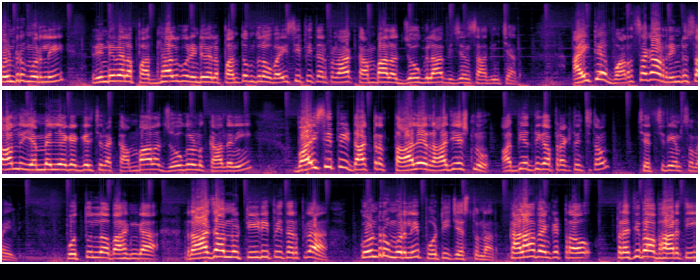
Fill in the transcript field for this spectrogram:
కొండ్రు మురళి రెండు వేల పద్నాలుగు రెండు వేల పంతొమ్మిదిలో వైసీపీ తరపున కంబాల జోగుల విజయం సాధించారు. అయితే వరుసగా రెండుసార్లు ఎమ్మెల్యేగా గెలిచిన కంబాల జోగులను కాదని వైసీపీ డాక్టర్ తాలే రాజేష్ను అభ్యర్థిగా ప్రకటించడం చర్చనీయాంశమైంది. పొత్తుల్లో భాగంగా రాజాంను టీడీపీ తరపున కొండ్రు మురళి పోటీ చేస్తున్నారు. కళా వెంకట్రావు ప్రతిభా భారతి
